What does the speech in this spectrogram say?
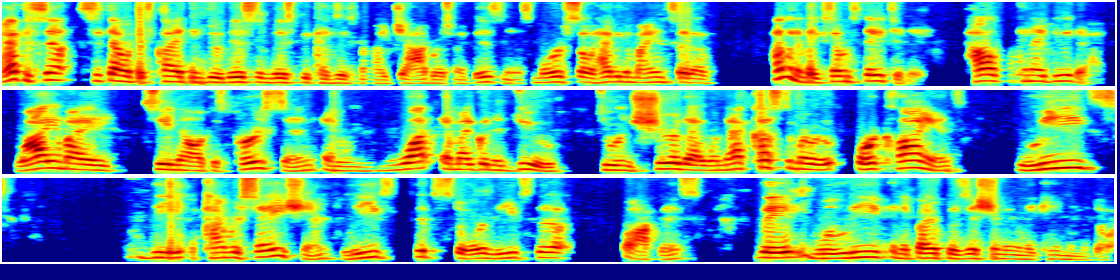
I have to sit, down with this client and do this and this because it's my job or it's my business, more so having the mindset of, I'm going to make someone's day today. How can I do that? Why am I sitting now this person, and what am I going to do to ensure that when that customer or client leaves the conversation, leaves the store, leaves the office, they will leave in a better position than when they came in the door.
